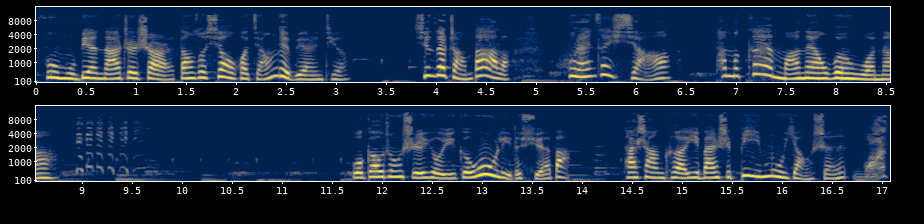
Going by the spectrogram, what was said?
父母便拿这事儿当做笑话讲给别人听。现在长大了，忽然在想，他们干嘛那样问我呢？我高中时有一个物理的学霸。他上课一般是闭目养神，what？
